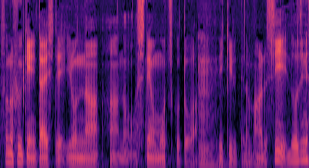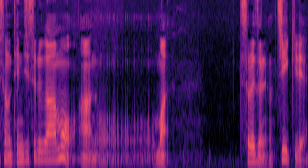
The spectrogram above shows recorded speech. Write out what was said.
その風景に対していろんなあの視点を持つことができるっていうのもあるし、うん、同時にその展示する側もあの、まあ、それぞれの地域で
